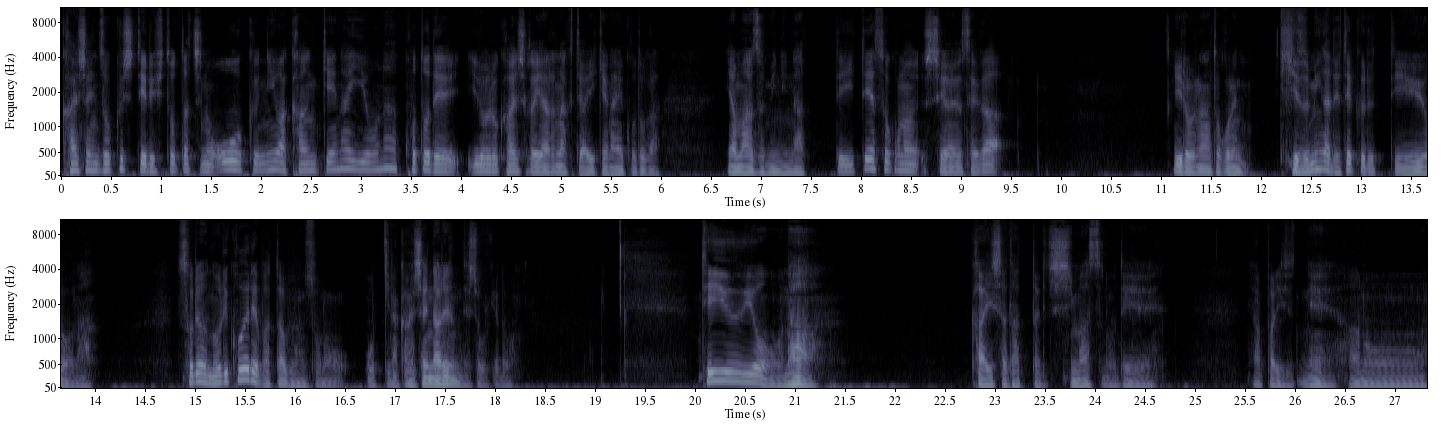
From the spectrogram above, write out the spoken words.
会社に属している人たちの多くには関係ないようなことでいろいろ会社がやらなくてはいけないことが山積みになっていてそこの幸せがいろいろなところに歪みが出てくるっていうようなそれを乗り越えれば多分その大きな会社になれるんでしょうけど。っていうような会社だったりしますのでやっぱりねあの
